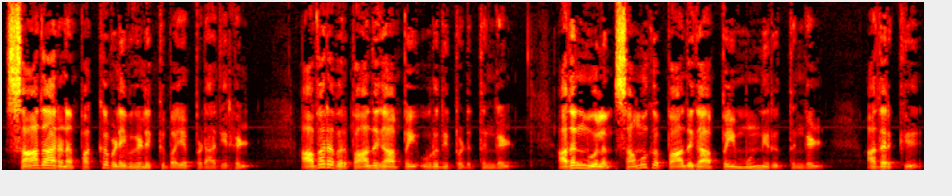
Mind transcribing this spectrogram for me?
சாதாரண பக்க விளைவுகளுக்கு பயப்படாதீர்கள். அவரவர் பாதுகாப்பை உறுதிப்படுத்துங்கள். அதன் மூலம் சமூக பாதுகாப்பை முன்னிறுத்துங்கள். அதற்கு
